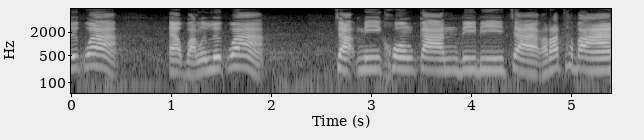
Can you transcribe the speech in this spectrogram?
ลึกๆว่า แอบหวังลึกๆว่า จะมีโครงการดีๆ จากรัฐบาล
